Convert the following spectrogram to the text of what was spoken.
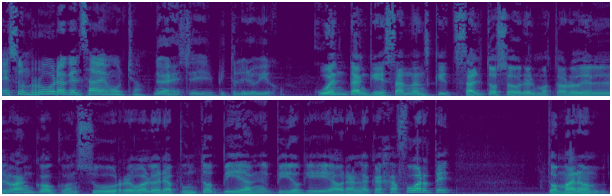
Es un rubro que él sabe mucho. Eh, sí, pistolero viejo. Cuentan que Sundance Kid saltó sobre el mostrador del banco con su revólver, apuntó, pidan- pidió que abran la caja fuerte, tomaron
